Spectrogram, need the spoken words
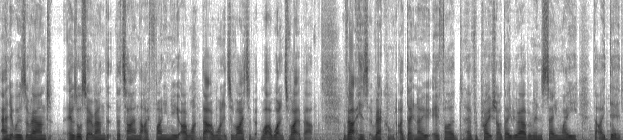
and it was around it was also around the time that I finally knew I want that I wanted to write about what I wanted to write about. Without his record, I don't know if I'd have approached our debut album in the same way that I did.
